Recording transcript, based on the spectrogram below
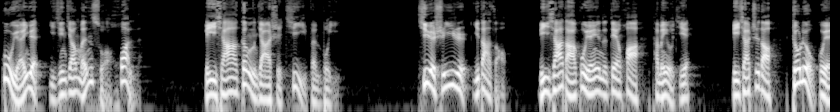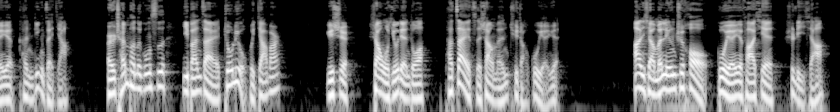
顾媛媛已经将门锁换了。李霞更加是气愤不已。七月十一日一大早，李霞打顾媛媛的电话，她没有接。李霞知道周六顾媛媛肯定在家，而陈鹏的公司一般在周六会加班，于是上午九点多，他再次上门去找顾媛媛。按响门铃之后，顾媛媛发现是李霞，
